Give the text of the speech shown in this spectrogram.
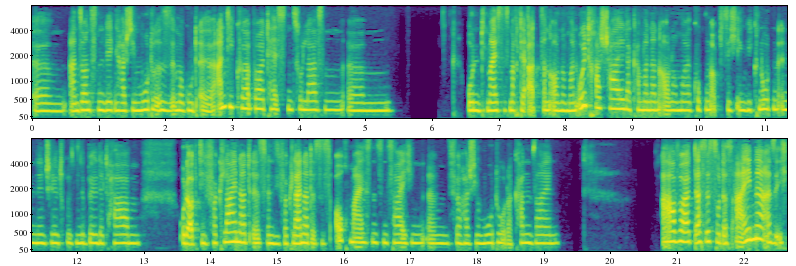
Ähm, ansonsten wegen Hashimoto ist es immer gut, äh, Antikörper testen zu lassen. Ähm, Und meistens macht der Arzt dann auch nochmal einen Ultraschall. Da kann man dann auch nochmal gucken, ob sich irgendwie Knoten in den Schilddrüsen gebildet haben oder ob die verkleinert ist. Wenn sie verkleinert ist, ist es auch meistens ein Zeichen ähm, für Hashimoto oder kann sein. Aber das ist so das eine. Also ich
